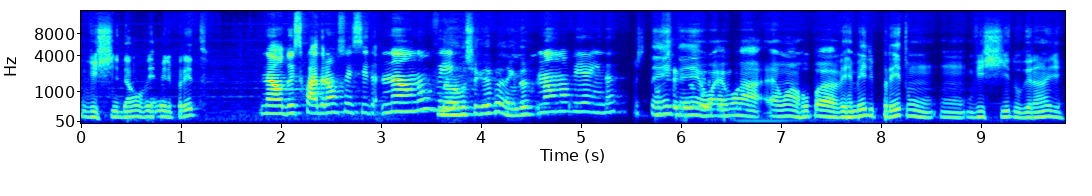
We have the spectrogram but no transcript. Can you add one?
Um vestidão vermelho e preto. Não, do Esquadrão Suicida. Não, não vi. Não, não cheguei a ver ainda. Não, não vi ainda. Mas tem, tem. É uma, é uma, é uma roupa vermelho e preto, um, um vestido grande,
